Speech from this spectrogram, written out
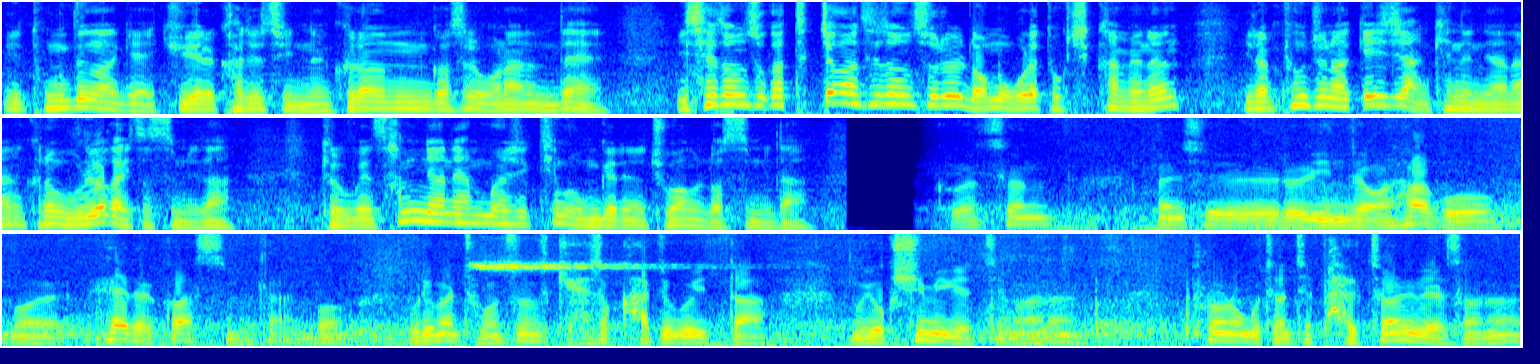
이 동등하게 기회를 가질 수 있는 그런 것을 원하는데 이 세 선수가 특정한 세 선수를 너무 오래 독식하면은 이런 평준화 깨지지 않겠느냐는 그런 우려가 있었습니다. 결국엔 3년에 한 번씩 팀을 옮겨야 되는 조항을 넣습니다. 그것은 현실을 인정을 하고 뭐 해야 될 것 같습니다. 뭐 우리만 좋은 선수 계속 가지고 있다 뭐 욕심이겠지만은 프로농구 전체 발전을 위해서는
